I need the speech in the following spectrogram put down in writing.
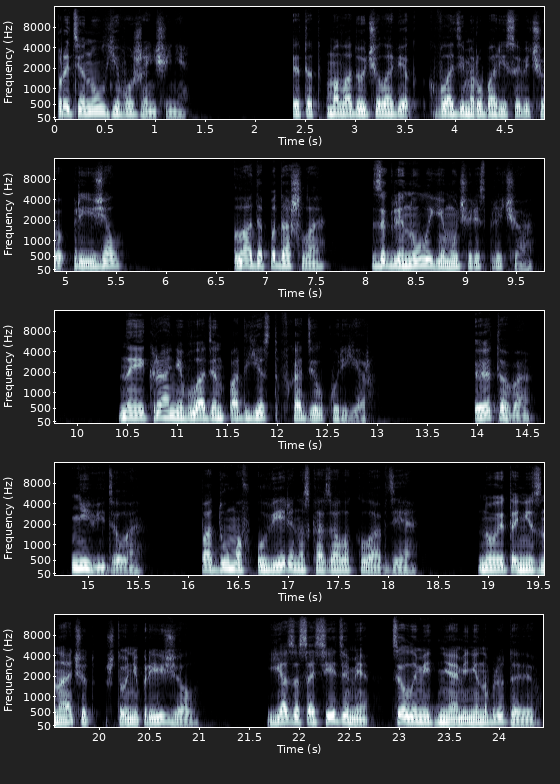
протянул его женщине. «Этот молодой человек к Владимиру Борисовичу приезжал?» Лада подошла, заглянула ему через плечо. На экране Владин подъезд входил курьер. «Этого не видела», — подумав, уверенно сказала Клавдия. «Но это не значит, что не приезжал. Я за соседями целыми днями не наблюдаю».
